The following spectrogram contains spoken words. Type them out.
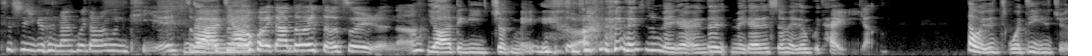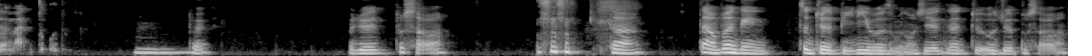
这是一个很难回答的问题耶，怎么怎对啊你要么回答都会得罪人啊。又要定义正美，对啊就是每个人的每个人的审美都不太一样。但我是我自己是觉得蛮多的。嗯，对，我觉得不少啊。对啊，但我不能给你正确的比例或者什么东西，那就我觉得不少啊。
